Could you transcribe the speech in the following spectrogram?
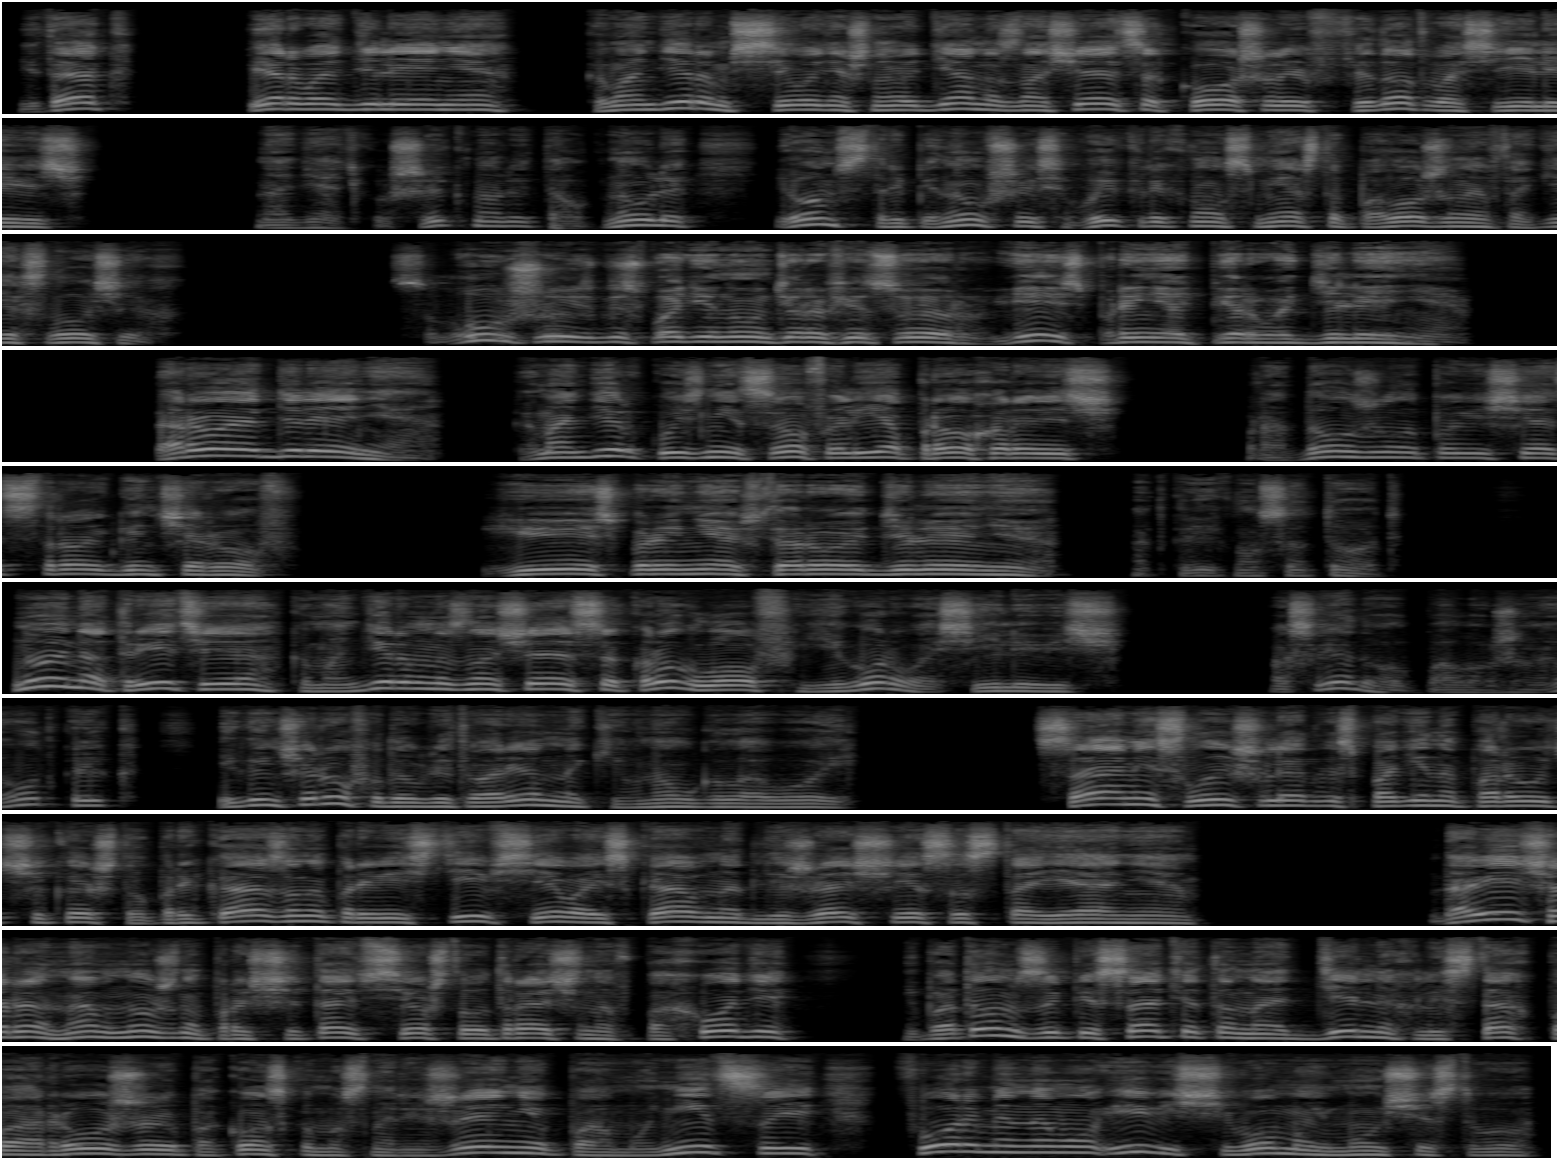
Итак, первое отделение. Командиром с сегодняшнего дня назначается Кошелев Федот Васильевич. На дядьку шикнули, толкнули, и он, встрепенувшись, выкрикнул с места, положенное в таких случаях. — Слушаюсь, господин унтер-офицер. Есть принять первое отделение. — Второе отделение. Командир Кузнецов Илья Прохорович. Продолжил оповещать строй Гончаров. — Есть принять второе отделение, — откликнулся тот. Ну и на третье командиром назначается Круглов Егор Васильевич. Последовал положенный отклик, и Гончаров удовлетворенно кивнул головой. «Сами слышали от господина поручика, что приказано привести все войска в надлежащее состояние. До вечера нам нужно просчитать все, что утрачено в походе, и потом записать это на отдельных листах по оружию, по конскому снаряжению, по амуниции, форменному и вещевому имуществу.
